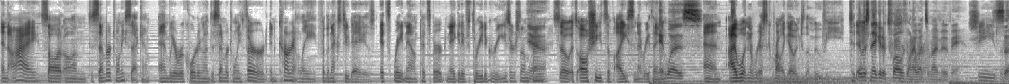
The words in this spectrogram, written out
And I saw it on December 22nd, and we are recording on December 23rd. And currently, for the next two days, it's right now in Pittsburgh, negative three degrees or something. Yeah. So it's all sheets of ice and everything. It was and I wouldn't risk probably going to the movie today. it was negative twelve when I went to my movie. Jesus. So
